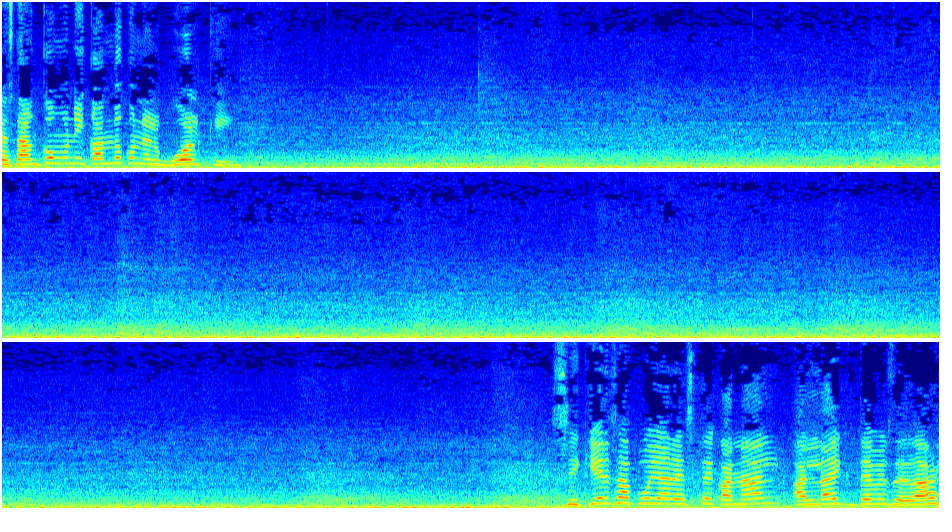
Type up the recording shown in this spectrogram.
Se están comunicando con el walkie. Si quieres apoyar este canal, al like debes de dar.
